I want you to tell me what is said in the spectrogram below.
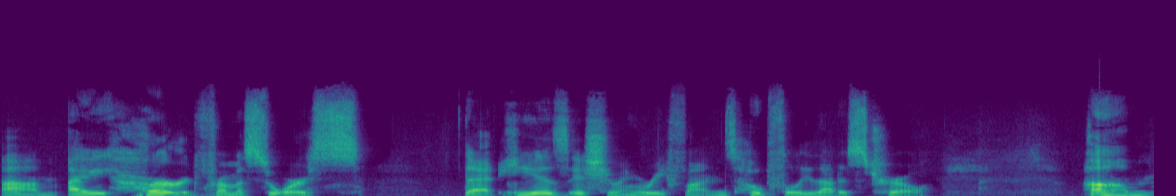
um, I heard from a source that he is issuing refunds. Hopefully, that is true. Um,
